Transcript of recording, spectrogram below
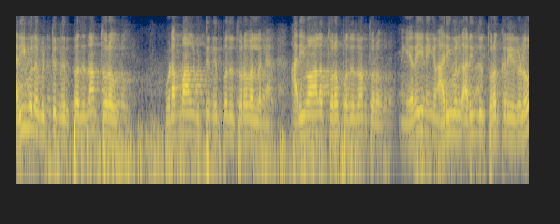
அறிவுல விட்டு நிற்பது தான் துறவு. உடம்பால் விட்டு நிற்பது துறவு அல்லங்க அறிவால துறப்பது தான் துறவு. நீங்கள் எதை நீங்கள் அறிவில் அறிந்து துறக்கிறீர்களோ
